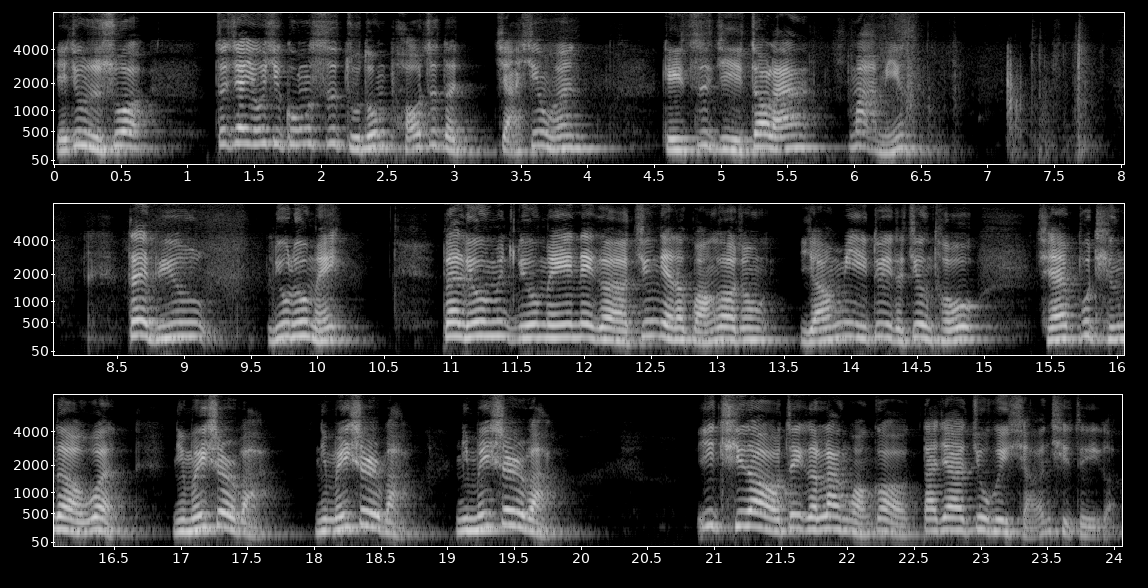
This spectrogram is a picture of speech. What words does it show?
也就是说，这家游戏公司主动炮制的假新闻，给自己招来骂名。再比如刘刘梅，在刘刘梅那个经典的广告中，杨幂对着镜头前不停的问：“你没事吧？你没事吧？你没事吧？”一提到这个烂广告，大家就会想起这个。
